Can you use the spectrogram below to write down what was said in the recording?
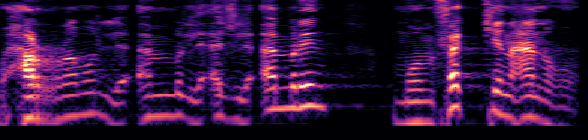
محرم لأمر لأجل أمر منفك عنه.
